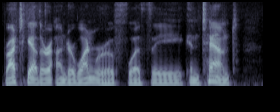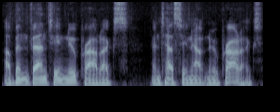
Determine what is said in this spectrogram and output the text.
brought together under one roof with the intent of inventing new products and testing out new products.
